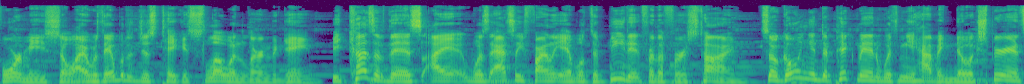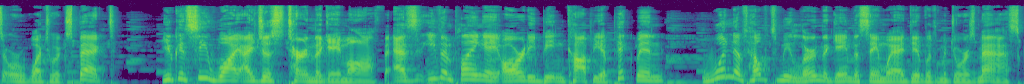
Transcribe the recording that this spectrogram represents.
for me, so I was able to just take it slow and learn the game. Because of this, I was actually finally able to beat it for the first first time. So going into Pikmin with me having no experience or what to expect, you can see why I just turned the game off, as even playing a already beaten copy of Pikmin wouldn't have helped me learn the game the same way I did with Majora's Mask.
